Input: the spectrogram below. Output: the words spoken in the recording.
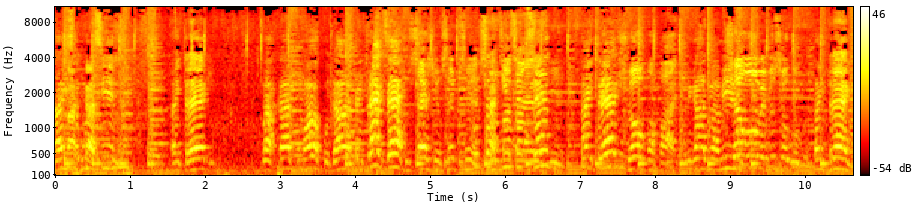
Tá aí, seu comecinho. Tá entregue. Embarcado com o maior cuidado. Tá entregue, Zé? Tudo certinho, 100%. Tudo certinho, Vamos matar ela 100%. aqui. Tá entregue. Show, papai. Obrigado, meu amigo. Você é um homem, viu, seu Google? Tá entregue.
